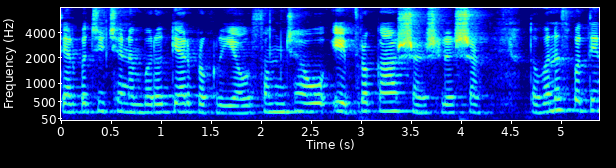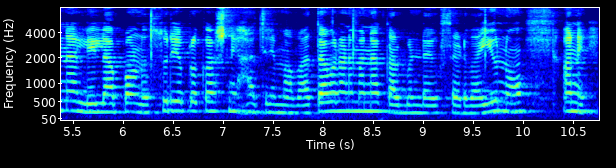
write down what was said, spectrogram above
ત્યાર પછી છે નંબર અગિયાર પ્રક્રિયાઓ. સમજાવો એ પ્રકાશ સંશ્લેષણ. તો વનસ્પતિના લીલા પર્ણો સૂર્યપ્રકાશની હાજરીમાં વાતાવરણમાંના કાર્બન ડાયોક્સાઇડ વાયુનો અને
